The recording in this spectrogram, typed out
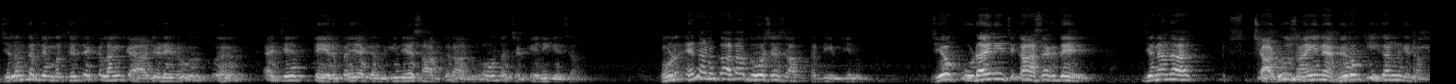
ਜਲੰਧਰ ਦੇ ਮੱਥੇ ਤੇ ਕਲੰਕ ਆ ਜਿਹੜੇ ਰੋ- ਅਹ ਇੱਥੇ ਢੇਰ ਪਏ ਆ ਗੰਦਗੀ ਦੇ ਇਹ ਸਾਫ਼ ਕਰਾ ਦੂ ਉਹ ਤਾਂ ਚੱਕੇ ਨਹੀਂ ਗਏ ਸਾਹਿਬ ਹੁਣ ਇਹਨਾਂ ਨੂੰ ਕਾਹਦਾ ਦੋਸ਼ ਹੈ ਸਾਹਿਬ ਹਰਦੀਪ ਜੀ ਨੂੰ ਜੇ ਉਹ ਕੂੜਾ ਹੀ ਨਹੀਂ ਚੁਕਾ ਸਕਦੇ ਜਿਨ੍ਹਾਂ ਦਾ ਝਾੜੂ ਸਾਈਨ ਹੈ ਫਿਰ ਉਹ ਕੀ ਕਰਨਗੇ ਸਾਹਿਬ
